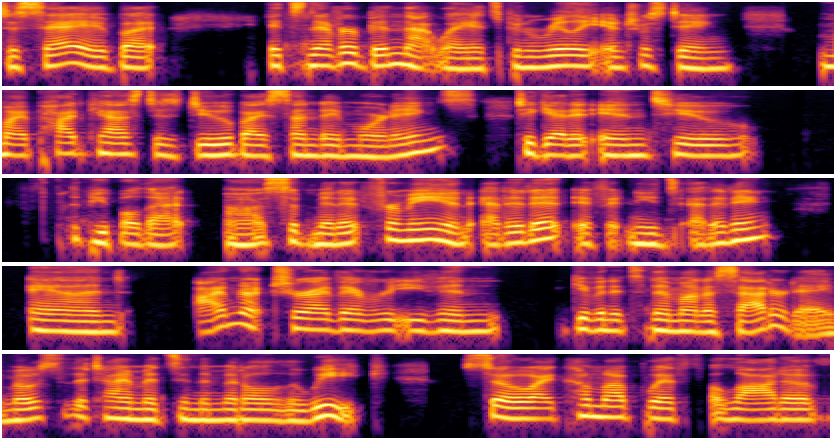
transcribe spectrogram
to say. But it's never been that way. It's been really interesting my podcast is due by Sunday mornings to get it into the people that uh, submit it for me and edit it if it needs editing. And I'm not sure I've ever even given it to them on a Saturday. Most of the time, it's in the middle of the week. So I come up with a lot of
